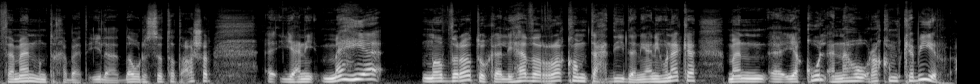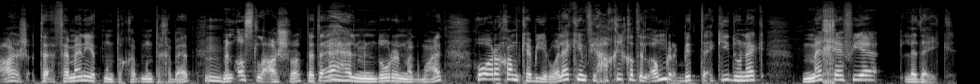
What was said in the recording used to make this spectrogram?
ثمان منتخبات إلى دور الستة عشر. يعني ما هي نظرتك لهذا الرقم تحديدا؟ يعني هناك من يقول أنه رقم كبير عش... ثمانية منتخب منتخبات مم. من أصل عشرة تتأهل من دور المجموعات هو رقم كبير ولكن في حقيقة الأمر بالتأكيد هناك مخافية لديك؟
